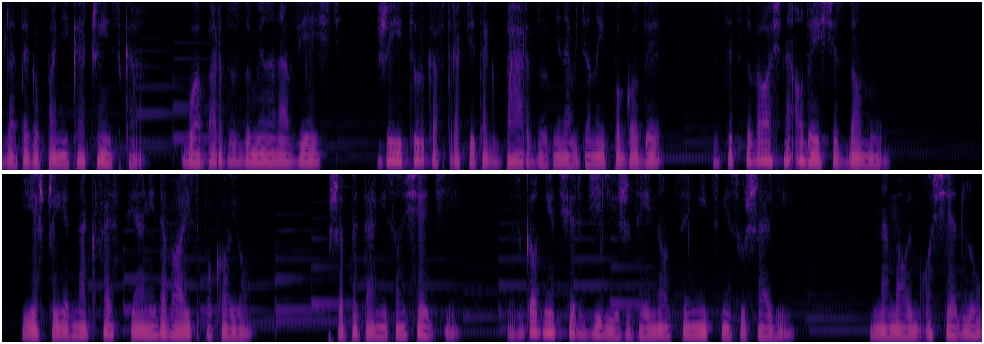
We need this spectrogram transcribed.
Dlatego pani Kaczyńska była bardzo zdumiona na wieść, że jej córka w trakcie tak bardzo znienawidzonej pogody zdecydowała się na odejście z domu. Jeszcze jedna kwestia nie dawała jej spokoju. Przepytani sąsiedzi zgodnie twierdzili, że tej nocy nic nie słyszeli. Na małym osiedlu,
